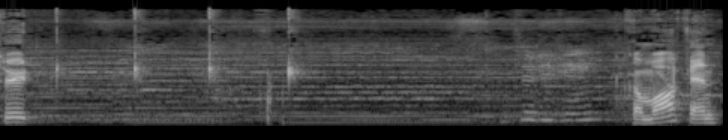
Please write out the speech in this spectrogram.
Dude, come walking.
